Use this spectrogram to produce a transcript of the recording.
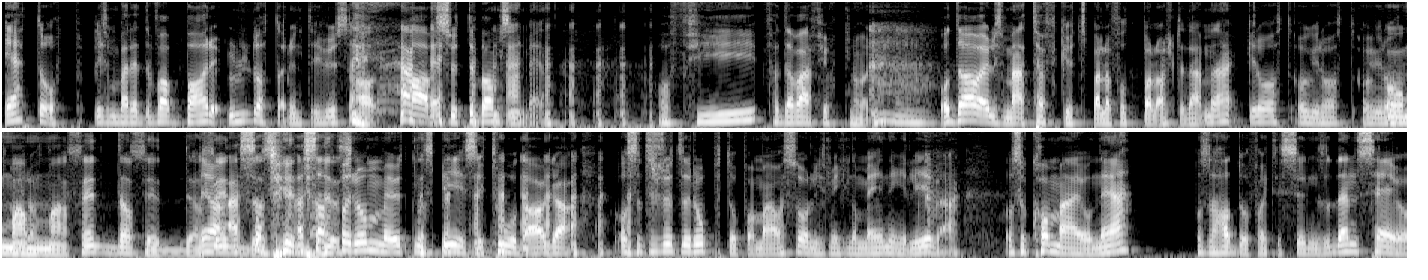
ete opp liksom bare, Det var bare ulldotter rundt i huset av, av suttebamsen min. Å, fy For da var jeg 14 år. Og da var jeg liksom jeg tøff gutt, spiller fotball, alt det der. Men jeg gråt og gråt og gråt. Og mamma sydde og sydde og Ja, jeg og satt, jeg satt på rommet uten å spise i to dager, og så til slutt ropte hun på meg og så liksom ikke noe mening i livet. Og så kom jeg jo ned, og så hadde hun faktisk synden. Så den ser jo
